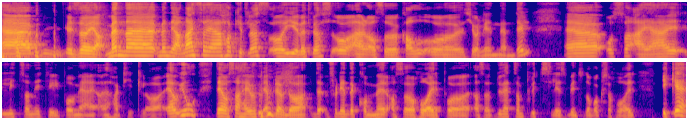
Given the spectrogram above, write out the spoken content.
Eh, så ja. Men, eh, men ja, nei, så jeg er hakket løs og gyvet løs og er altså kald og kjølig nedentil. Eh, og så er jeg litt sånn i tvil på om jeg har tid til å ja, Jo, det også har jeg gjort. Jeg prøvde å det, Fordi det kommer altså hår på altså, Du vet sånn plutselig så begynte det å vokse hår. Ikke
